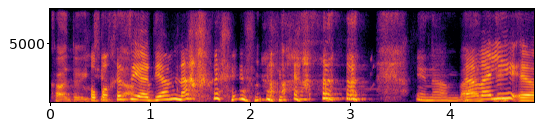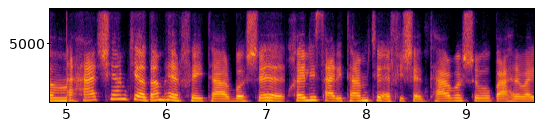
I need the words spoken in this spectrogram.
کادوی خب آخه زیادی هم نه اینم نه ولی هرچی هم که آدم حرفه‌ای تر باشه خیلی سریعتر می‌تونه افیشنت تر باشه و بهره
